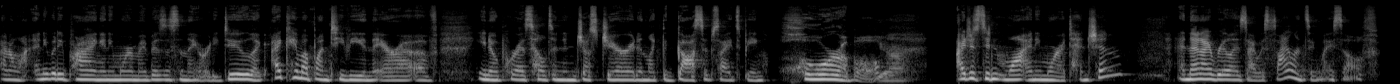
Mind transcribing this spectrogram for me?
I don't want anybody prying any more in my business than they already do. Like I came up on TV in the era of, you know, Perez Hilton and Just Jared and like the gossip sites being horrible. Yeah. I just didn't want any more attention. And then I realized I was silencing myself.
